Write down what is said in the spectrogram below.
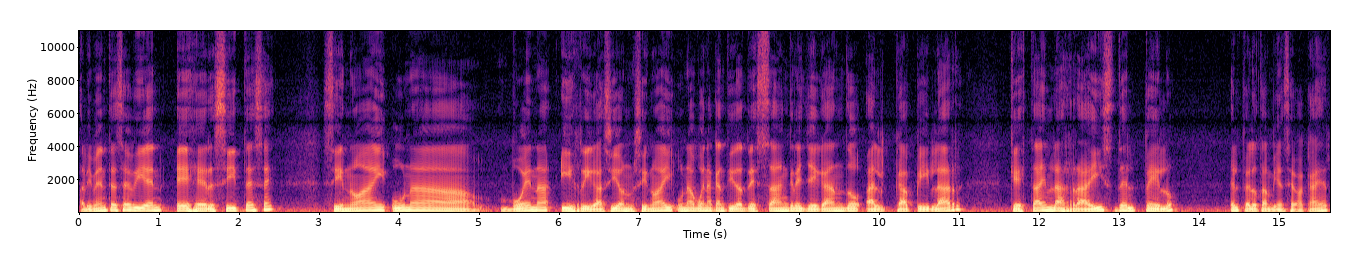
aliméntese bien, ejercítese. Si no hay una buena irrigación, si no hay una buena cantidad de sangre llegando al capilar, que está en la raíz del pelo, el pelo también se va a caer.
